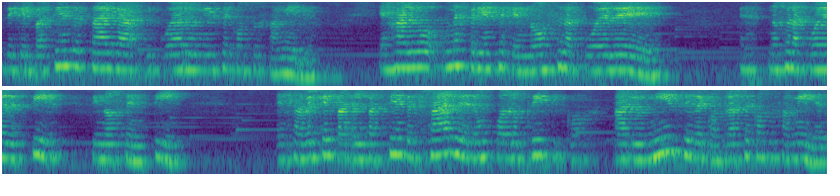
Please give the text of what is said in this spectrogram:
De que el paciente salga y pueda reunirse con sus familias. Es algo, una experiencia que no se la puede, no se la puede decir, sino sentir. El saber que el, el paciente sale de un cuadro crítico a reunirse y reencontrarse con sus familias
